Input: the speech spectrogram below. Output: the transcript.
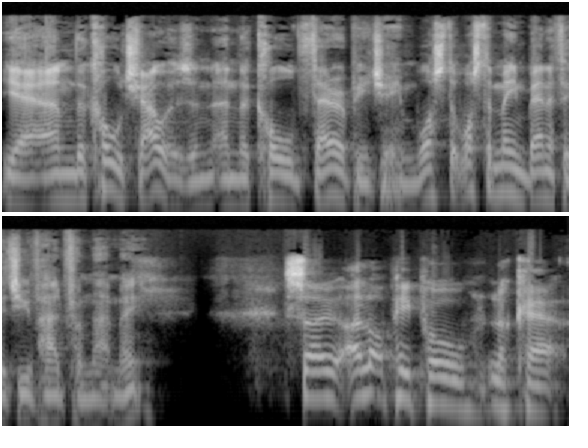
Yeah, um, the cold showers and, and the cold therapy, Jim. What's the what's the main benefits you've had from that, mate? So a lot of people look at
